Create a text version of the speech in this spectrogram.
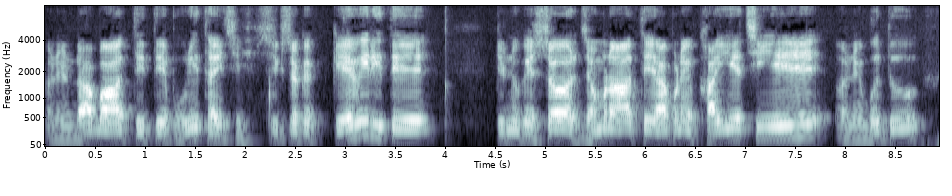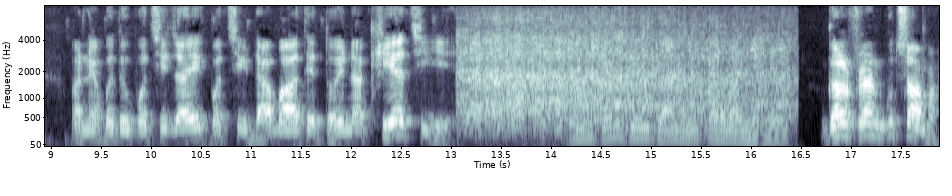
અને ડાબા હાથથી તે પૂરી થાય છે. શિક્ષકે કેવી રીતે ટીનું કે સર જમણા હાથે આપણે ખાઈએ છીએ અને બધું અને બધું પછી જાય પછી ડાબા હાથે ધોઈ નાખીએ છીએ. ગર્લફ્રેન્ડ ગુસ્સામાં.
